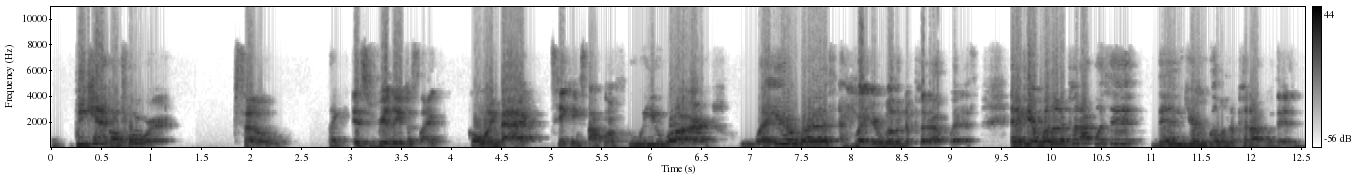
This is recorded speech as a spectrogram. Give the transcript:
we can't go forward. So, like, it's really just like going back, taking stock on who you are, what you're worth, and what you're willing to put up with. And if you're willing to put up with it, then you're willing to put up with it.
